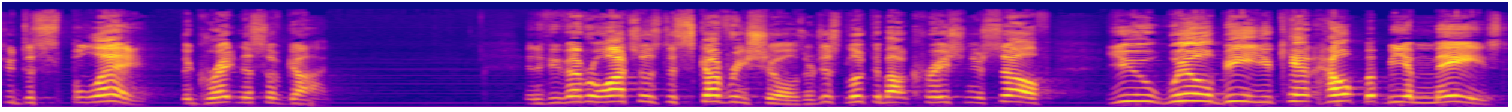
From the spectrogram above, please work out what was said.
to display the greatness of God. And if you've ever watched those discovery shows or just looked about creation yourself, you will be, you can't help but be amazed.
